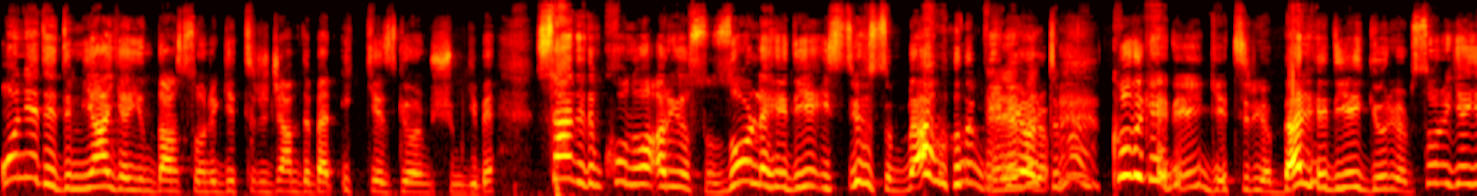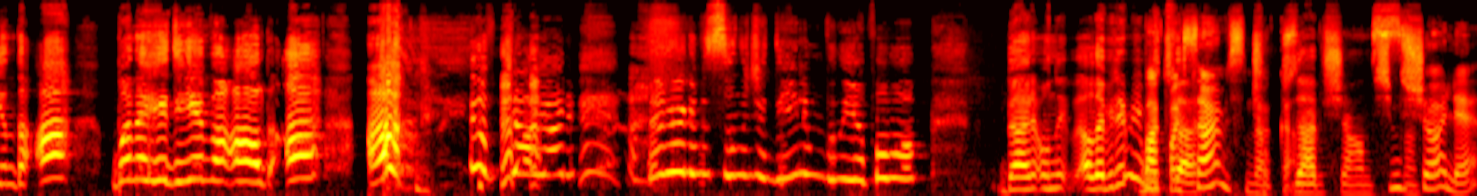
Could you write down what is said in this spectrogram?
O ne dedim ya yayından sonra getireceğim de ben ilk kez görmüşüm gibi. Sen dedim konuğu arıyorsun. Zorla hediye istiyorsun. Ben bunu biliyorum. Evet değil mi? Konuk hediyeyi getiriyor. Ben hediyeyi görüyorum. Sonra yayında ah bana hediye mi aldı? Ah ah yapacağım yani. Ben öyle bir sunucu değilim bunu yapamam. Ben onu alabilir miyim Bakmak lütfen? ister misin? bir Çok dakika? güzel bir şey almışsın. Şimdi şöyle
